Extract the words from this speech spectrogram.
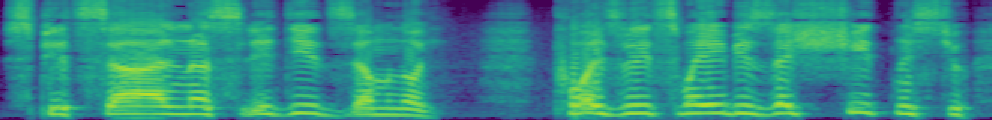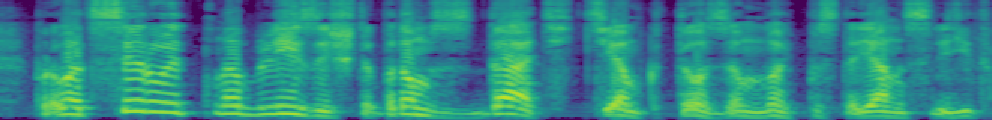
Специально следит за мной» пользуется моей беззащитностью, провоцирует на близость, чтобы потом сдать тем, кто за мной постоянно следит.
